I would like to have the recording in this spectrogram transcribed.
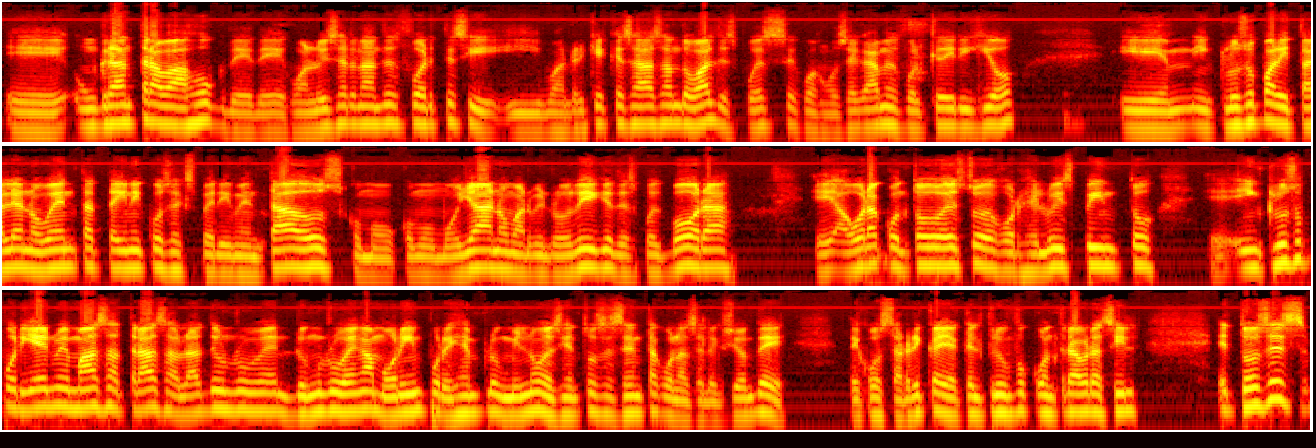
eh, un gran trabajo de, Juan Luis Hernández Fuertes y, Juan Enrique Quesada Sandoval, después eh, Juan José Gámez fue el que dirigió, incluso para Italia 90, técnicos experimentados como, como Moyano, Marvin Rodríguez, después Bora, eh, ahora con todo esto de Jorge Luis Pinto, eh, incluso por irme más atrás, hablar de un, Rubén, de un Rubén Amorín, por ejemplo, en 1960 con la selección de, de Costa Rica y aquel triunfo contra Brasil. Entonces,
